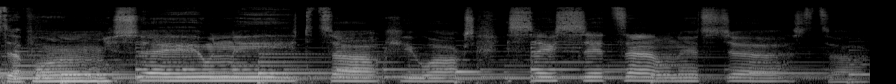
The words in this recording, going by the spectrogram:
Step one, you say we need to talk. He walks, you say sit down, it's just talk.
